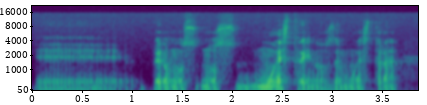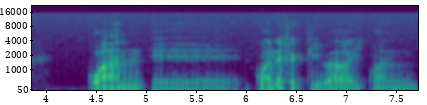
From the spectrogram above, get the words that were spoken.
pero nos, nos, muestra y nos demuestra cuán, cuán efectiva y cuán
